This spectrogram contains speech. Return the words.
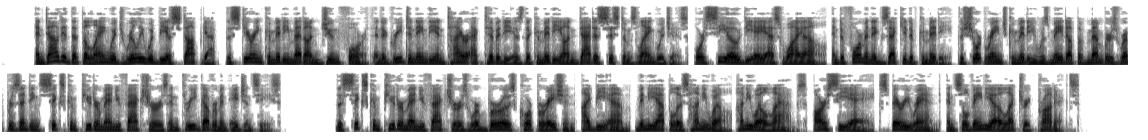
And doubted that the language really would be a stopgap. The steering committee met on June 4 and agreed to name the entire activity as the Committee on Data Systems Languages, or CODASYL, and to form an executive committee. The Short Range Committee was made up of members representing six computer manufacturers and three government agencies. The six computer manufacturers were Burroughs Corporation, IBM, Minneapolis Honeywell Honeywell Labs, RCA, Sperry Rand, and Sylvania Electric Products.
